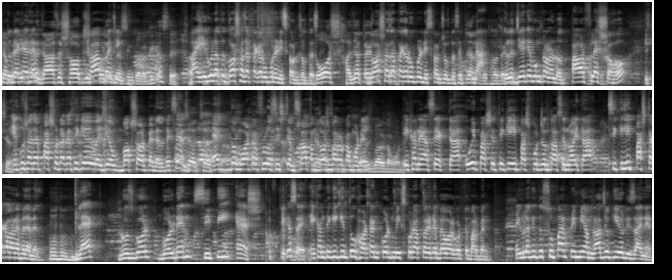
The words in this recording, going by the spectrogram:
একটু দেখায় দেন। যা আছে সব সব ম্যাচিং করা ঠিক আছে? ভাই এগুলাতে দশ হাজার টাকার উপরে ডিসকাউন্ট চলতেছে। দশ হাজার টাকা দশ হাজার টাকার উপরে ডিসকাউন্ট চলতেছে। না এগুলো জেট এবং টর্নেডো পাওয়ার ফ্ল্যাশ সহ। আচ্ছা। একুশ হাজার পাঁচশো টাকা থেকে ওই যে বক্স পাওয়ার প্যাডেল দেখছেন? আচ্ছা, আচ্ছা, আচ্ছা। একদম ওয়াটার ফ্লো সিস্টেম সব দশ বারোটা মডেল এখানে আছে একটা ওই পাশে থেকে এই পাশ পর্যন্ত আছে নয়টা। বেসিক্যালি পাঁচটা colour available black rose gold golden CP ash ঠিক আছে? এখান থেকে কিন্তু হট অ্যান্ড কোল্ড মিক্স করে আপনারা এটা ব্যবহার করতে পারবেন। এগুলো কিন্তু সুপার প্রিমিয়াম রাজকীয় ডিজাইনের।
